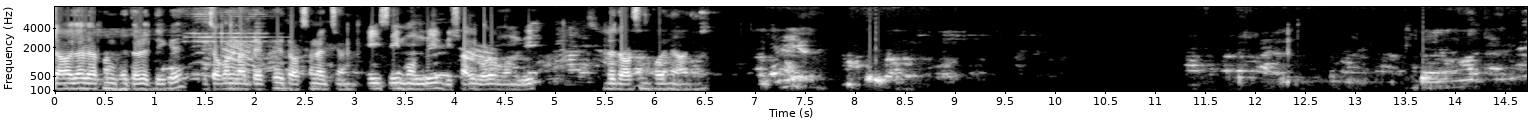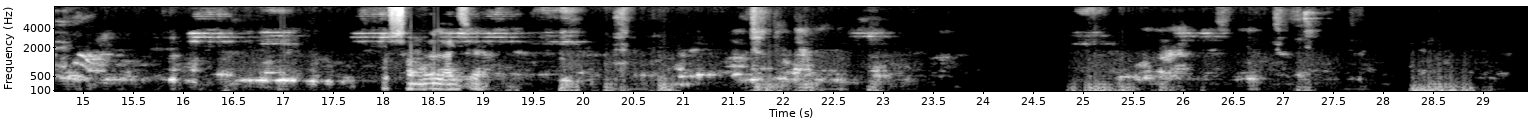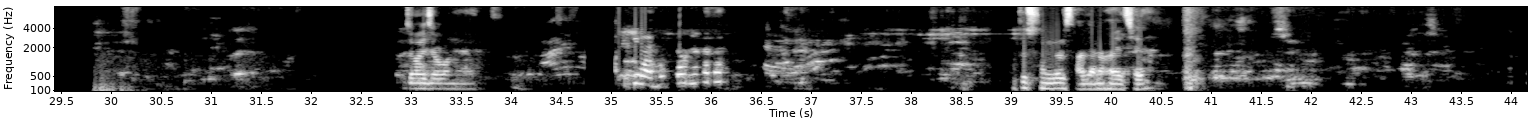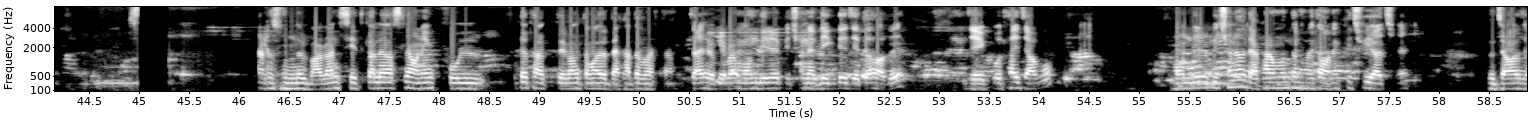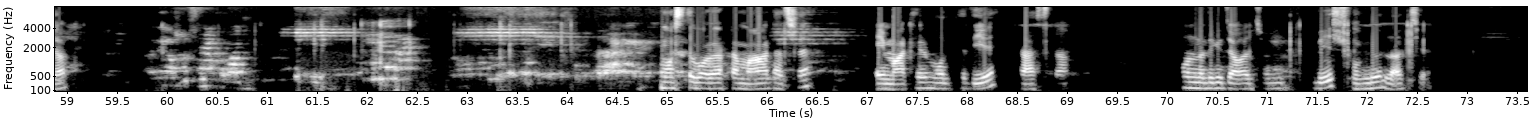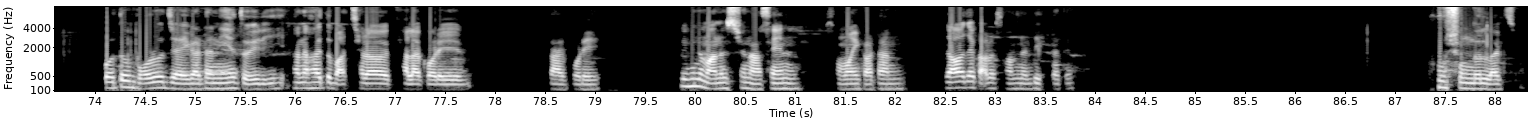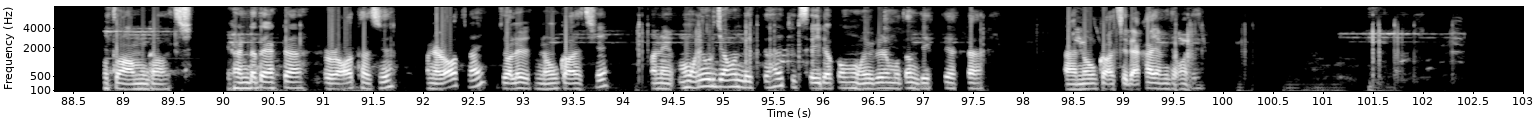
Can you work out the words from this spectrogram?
যাওয়া যাক এখন ভেতরের দিকে। জগন্নাথ দেবকে দর্শনের জন্য। এই সেই মন্দির বিশাল বড় মন্দির। এটা দর্শন করে নেওয়া যায় খুব সুন্দর লাগছে জয় জগন্নাথ কি হয় বুকটাও ঢাকা থাকে কত সুন্দর সাজানো হয়েছে। একটা সুন্দর বাগান। শীতকালে আসলে অনেক ফুল ফুটে থাকতো এবং তোমাদের দেখাতে পারতাম। যাই হোক, এবার মন্দিরের পিছনের দিক দিয়ে যেতে হবে। যে কোথায় যাব? মন্দিরের পিছনেও দেখার মতন হয়তো অনেক কিছুই আছে। তো যাওয়া যাক। মস্ত বড় একটা মাঠ আছে। এই মাঠের মধ্যে দিয়ে রাস্তা। অন্যদিকে যাওয়ার জন্য বেশ সুন্দর লাগছে। কত বড় জায়গাটা নিয়ে তৈরি। এখানে হয়তো বাচ্চারা খেলা করে, তারপরে বিভিন্ন মানুষজন আসেন, সময় কাটান। যাওয়া যাক আরও সামনের দিকটাতে। খুব সুন্দর লাগছে। কত আম গাছ। এখানটাতে একটা রথ আছে। মানে রথ নাই জলের নৌকা আছে। মানে ময়ূর যেমন দেখতে হয়, ঠিক সেই রকম ময়ূরের মতন দেখতে একটা নৌকা আছে, দেখাই আমি তোমাদের।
